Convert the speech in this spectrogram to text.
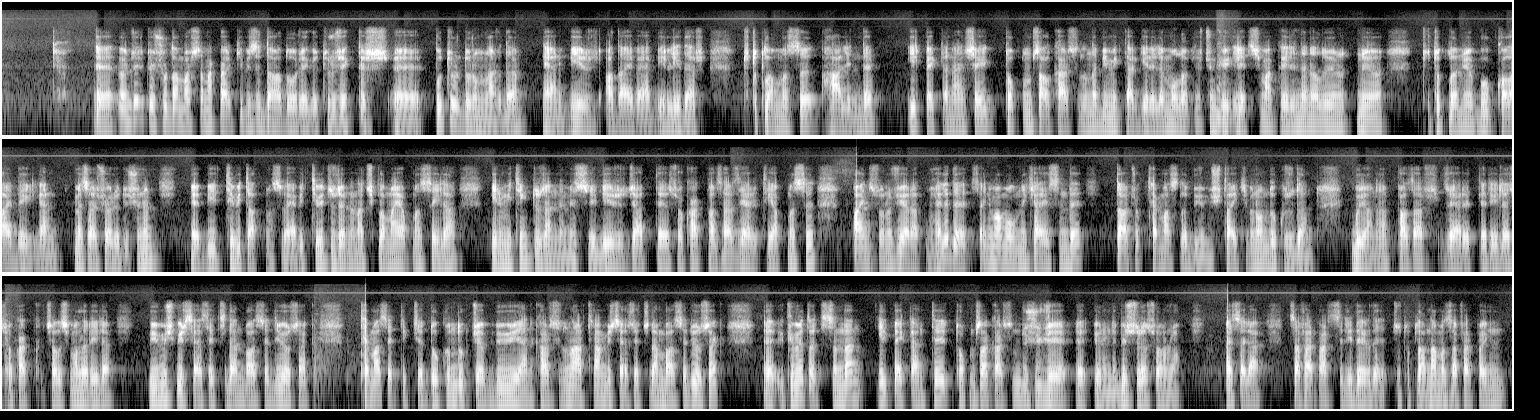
Ee, öncelikle şuradan başlamak belki bizi daha doğruya götürecektir. Ee, bu tür durumlarda yani bir aday veya bir lider tutuklanması halinde ilk beklenen şey toplumsal karşılığında bir miktar gerileme olabilir. Çünkü iletişim hakkı elinden alınıyor, tutuklanıyor. Bu kolay değil. Yani mesela şöyle düşünün e, bir tweet atması veya bir tweet üzerinden açıklama yapmasıyla bir miting düzenlemesi, bir cadde, sokak, pazar ziyareti yapması aynı sonucu yaratmıyor. Hele de Sayın İmamoğlu'nun hikayesinde daha çok temasla büyümüş. Ta 2019'dan bu yana pazar ziyaretleriyle, sokak çalışmalarıyla büyümüş bir siyasetçiden bahsediyorsak, temas ettikçe, dokundukça büyüyen, karşılığını artıran bir siyasetçiden bahsediyorsak, e, hükümet açısından ilk beklenti toplumsal karşılığın düşeceği e, yönünde bir süre sonra. Mesela Zafer Partisi lideri de tutuklandı ama Zafer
